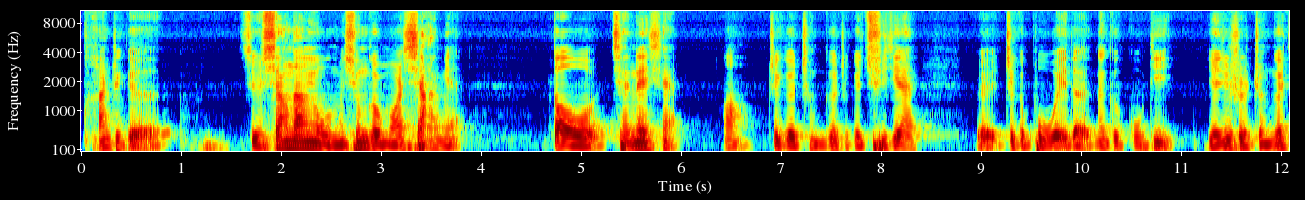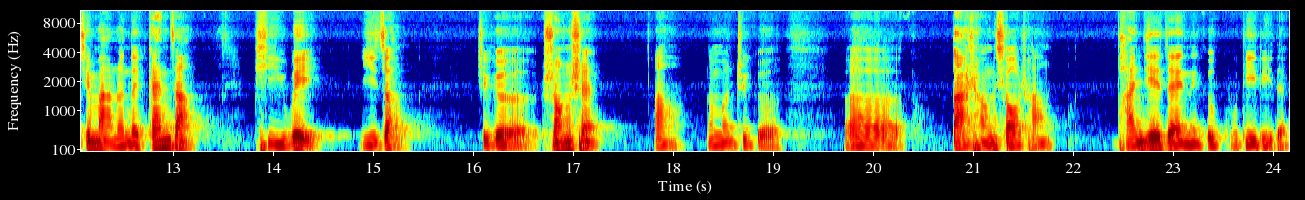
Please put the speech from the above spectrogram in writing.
它这个就相当于我们胸膈膜下面到前列腺啊，这个整个这个区间，呃，这个部位的那个谷地，也就是整个金马轮的肝脏、脾胃、胰脏，这个双肾啊，那么这个呃大肠、小肠盘结在那个谷地里的。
